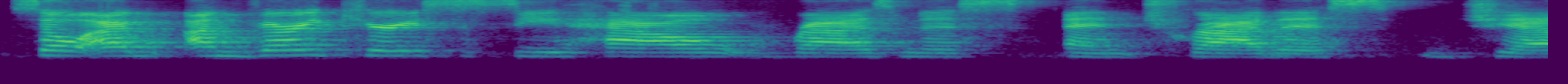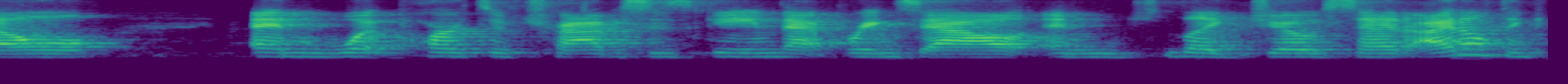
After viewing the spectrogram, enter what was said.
So I'm, I'm very curious to see how Rasmus and Travis gel and what parts of Travis's game that brings out. And like Joe said, I don't think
